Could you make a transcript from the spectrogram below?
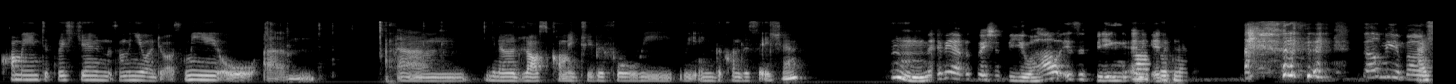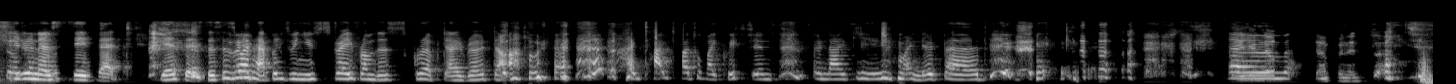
comment, a question, something you want to ask me, or um, um, you know, last commentary before we we end the conversation? Hmm, maybe I have a question for you. How is it being an oh, editor? Tell me about. I shouldn't have said that. Yes, yes. This is what happens when you stray from the script. I wrote down. I typed out all my questions so nicely in my notepad. yeah, you know, jumping um, it. So.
